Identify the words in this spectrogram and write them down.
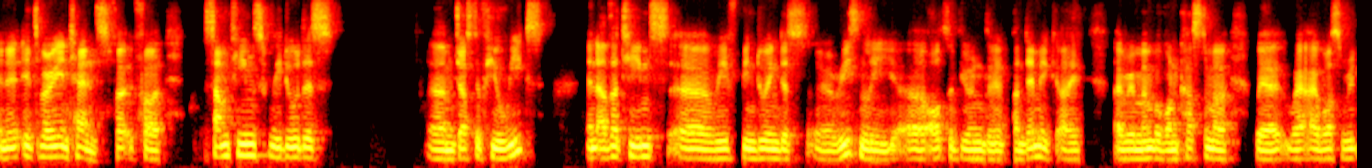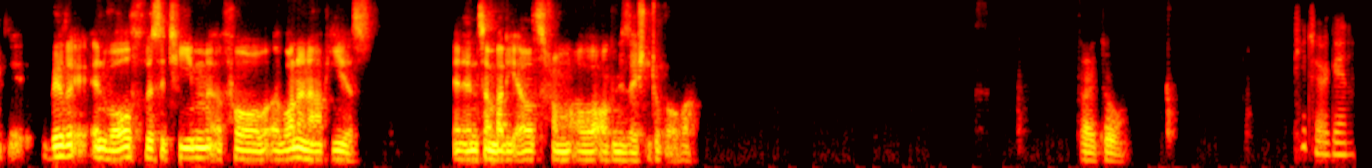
And it, it's very intense. For, for some teams, we do this um, just a few weeks and other teams, uh, we've been doing this uh, recently, uh, also during the pandemic. I, I remember one customer where, where I was re really involved with the team for one and a half years. And then somebody else from our organization took over. Very cool. Peter again.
